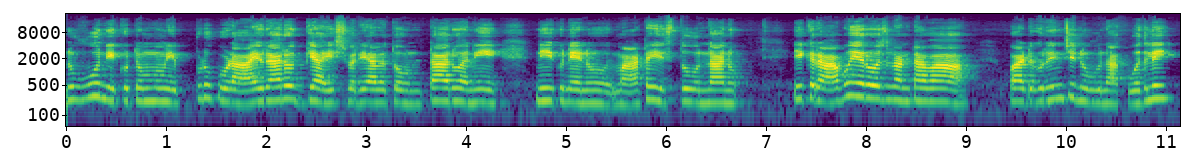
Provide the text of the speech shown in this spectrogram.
నువ్వు నీ కుటుంబం ఎప్పుడు కూడా ఆయురారోగ్య ఐశ్వర్యాలతో ఉంటారు అని నీకు నేను మాట ఇస్తూ ఉన్నాను. ఇక రాబోయే రోజులు అంటావా? వాటి గురించి నువ్వు నాకు వదిలి.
